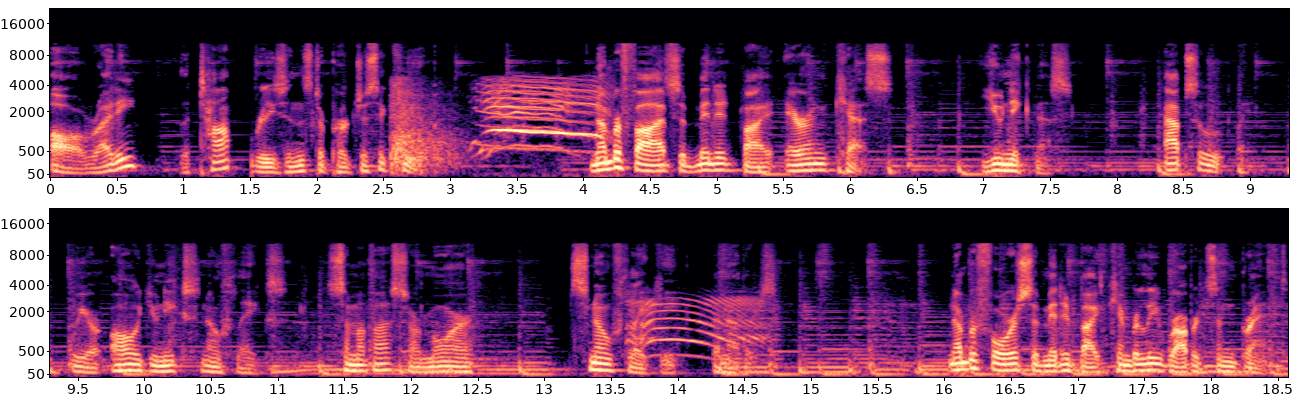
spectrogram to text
Alrighty, the top reasons to purchase a cube. Number five, submitted by Aaron Kess. Uniqueness. Absolutely. We are all unique snowflakes. Some of us are more snowflakey than ah! others. Number four, submitted by Kimberly Robertson Brandt.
